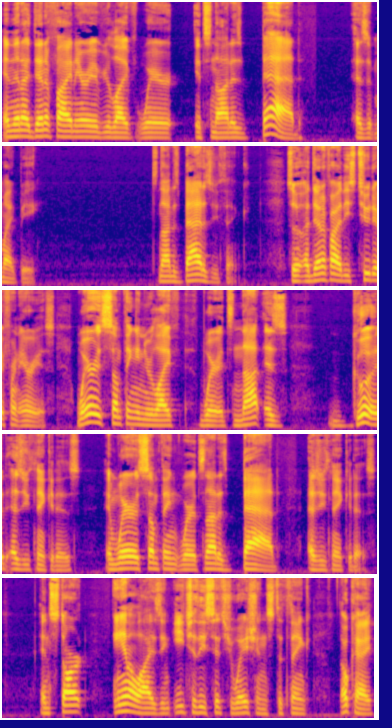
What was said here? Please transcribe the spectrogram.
And then identify an area of your life where it's not as bad as it might be. It's not as bad as you think. So identify these two different areas. Where is something in your life where it's not as good as you think it is, and where is something where it's not as bad as you think it is? And start analyzing each of these situations to think, okay,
